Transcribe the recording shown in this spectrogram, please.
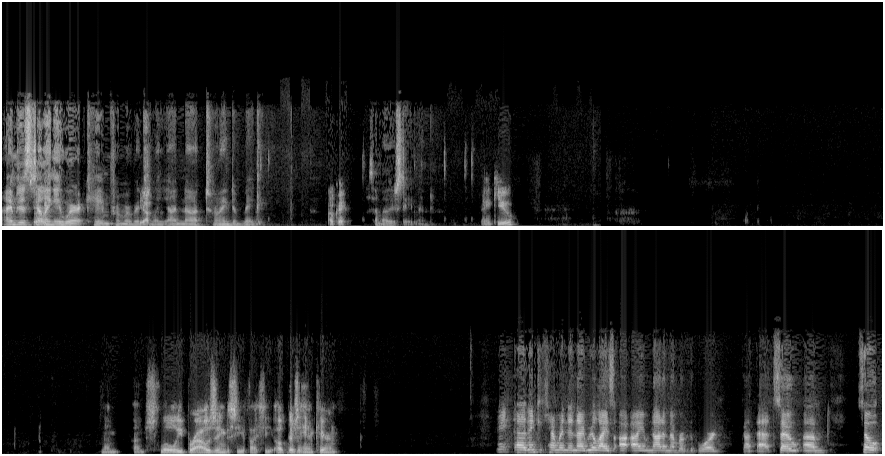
I'm just so telling you where it came from originally. Yep. I'm not trying to make okay some other statement. Thank you. I'm I'm slowly browsing to see if I see. Oh, there's a hand, Karen. Uh, thank you, Cameron. And I realize I, I, am not a member of the board. Got that. So, um, so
